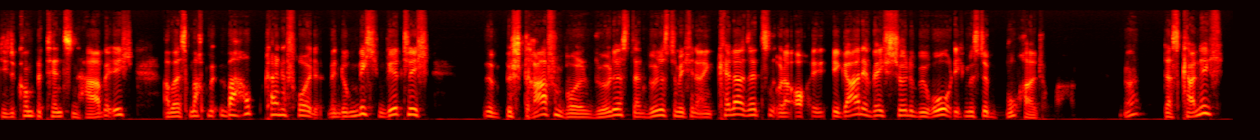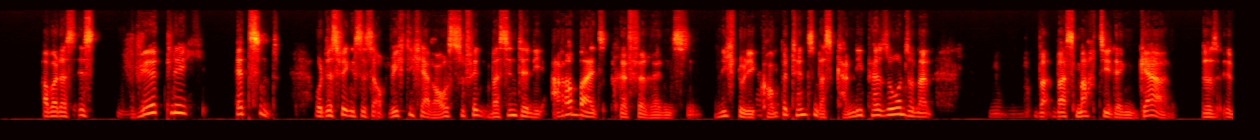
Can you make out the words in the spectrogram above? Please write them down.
Diese Kompetenzen habe ich, aber es macht mir überhaupt keine Freude. Wenn du mich wirklich bestrafen wollen würdest, dann würdest du mich in einen Keller setzen oder auch e-, egal in welches schöne Büro und ich müsste Buchhaltung machen. Ne? Das kann ich, aber das ist wirklich ätzend. Und deswegen ist es auch wichtig herauszufinden, was sind denn die Arbeitspräferenzen? Nicht nur die Kompetenzen, das kann die Person, sondern was macht sie denn gern? Das, äh,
